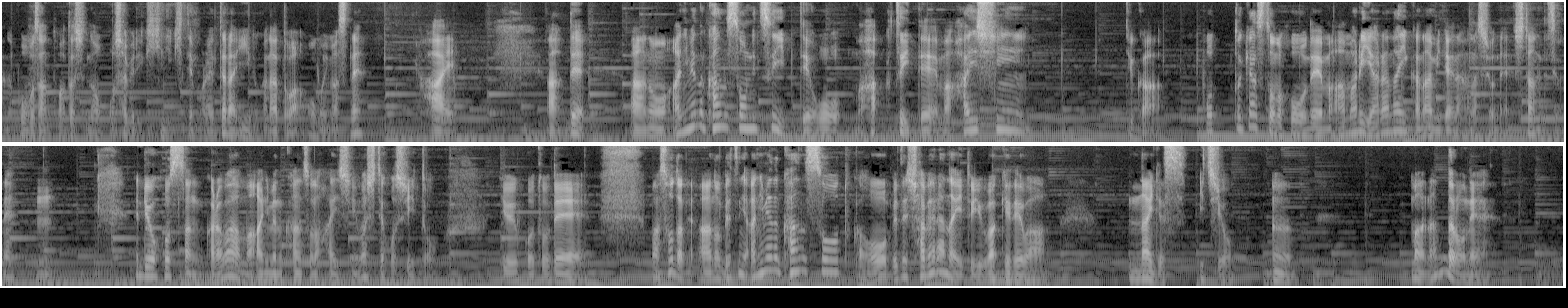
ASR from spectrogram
あの、ポポさんと私のおしゃべり聞きに来てもらえたらいいのかなとは思いますね。はい。あ、で、あの、アニメの感想についてを、まあ、ついて、まあ、配信っていうか、ポッドキャストの方で、まあ、あまりやらないかなみたいな話をね、したんですよね。うん。で、両ホスさんからは、まあ、アニメの感想の配信はしてほしいということで、まあそうだね、あの別にアニメの感想とかを別に喋らないというわけではないです、一応。うん。まあなんだろうね。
